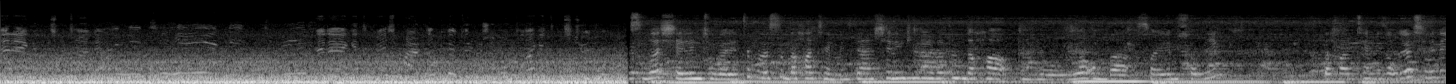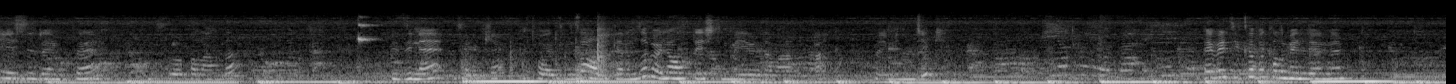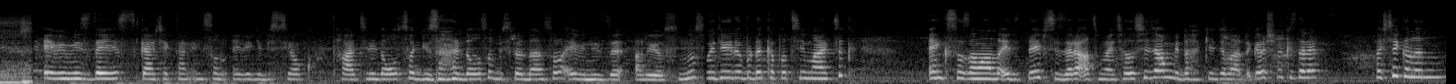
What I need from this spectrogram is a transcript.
Nereye gitmiş bir tane? Nereye gitmiş? Parka mı götürmüş ama okula gitmiş çocuk. Burası da Shell'in tuvaleti. Burası daha temiz. Yani Shell'inkiler zaten daha iyi oluyor. Onu da söylemiş olayım. Daha temiz oluyor. Shell'in de yeşil renkte. Musluğu falan da. Biz yine tabii ki tuvaletimizi aldık yanımıza. Böyle alt değiştirme yeri de var burada. Böyle minicik. Evet yıka bakalım ellerini. Evimizdeyiz. Gerçekten insanın evi gibisi yok. Tatilde olsa, güzel de olsa bir süreden sonra evinizi arıyorsunuz. Videoyu da burada kapatayım artık. En kısa zamanda editleyip sizlere atmaya çalışacağım. Bir dahaki videolarda görüşmek üzere. Hoşçakalın.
